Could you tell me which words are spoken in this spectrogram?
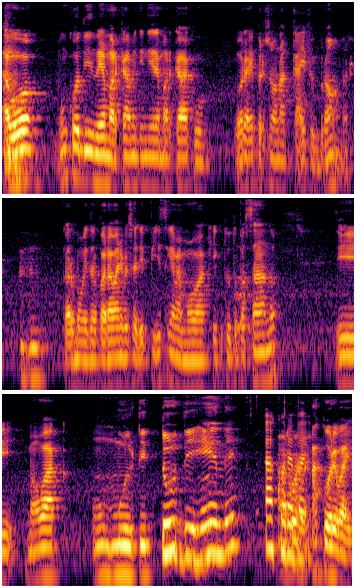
Agora, um código de remarcar, me tem de remarcar que ora é persona cai fe bromer. Mhm. Agora vamos a parar a de pista, que me mou aqui que tudo passando. E mou um multitud de gente A corre Agora- vai. a correr vai.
